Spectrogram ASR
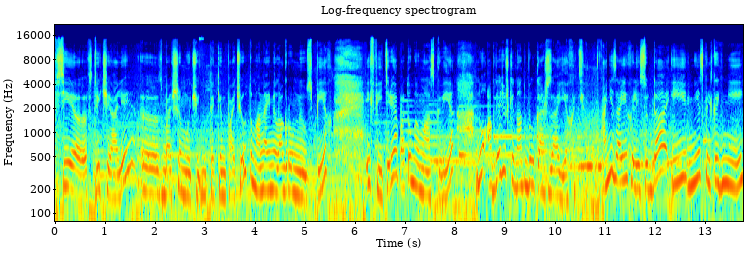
все встречали э, с большим очень таким почетом. Она имела огромный успех и в Питере, а потом и в Москве. Ну, а к дядюшке надо было, конечно, заехать. Они заехали сюда и несколько дней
